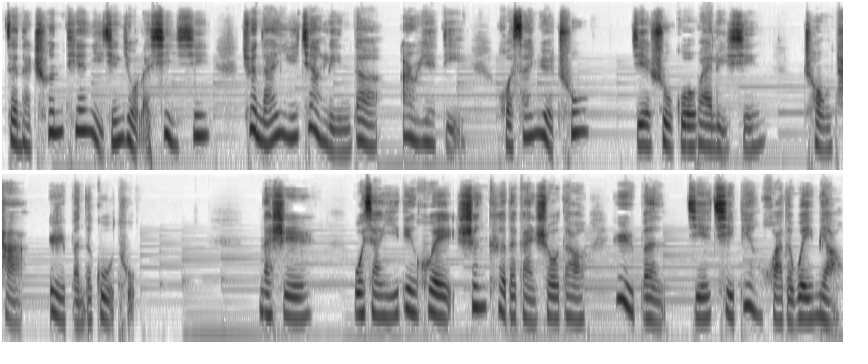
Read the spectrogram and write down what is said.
在那春天已经有了信息却难于降临的二月底或三月初，结束国外旅行，重踏日本的故土。那时，我想一定会深刻地感受到日本节气变化的微妙。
